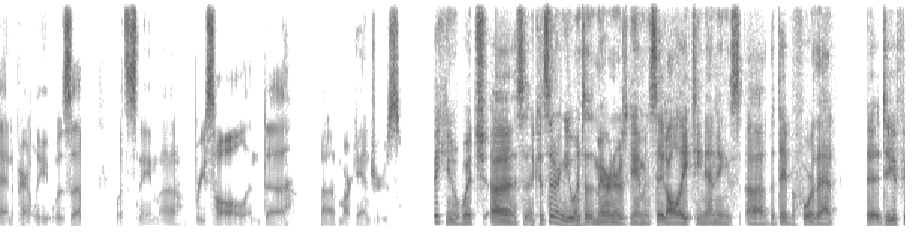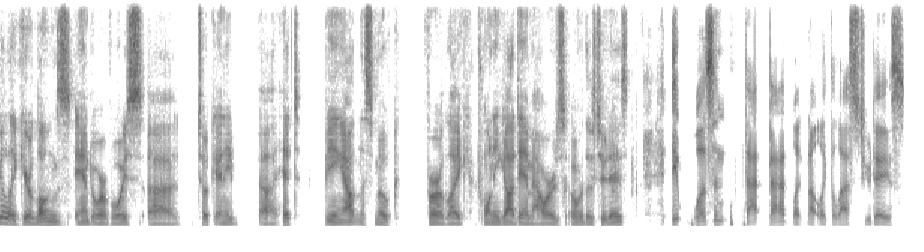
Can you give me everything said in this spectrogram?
And apparently it was uh, what's his name, uh, Breece Hall and uh, Mark Andrews. Speaking of which, uh, considering you went to the Mariners game and stayed all 18 innings uh, the day before that, uh, do you feel like your lungs and or voice uh, took any uh, hit being out in the smoke for like 20 goddamn hours over those two days? It wasn't that bad, like not like the last two days.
